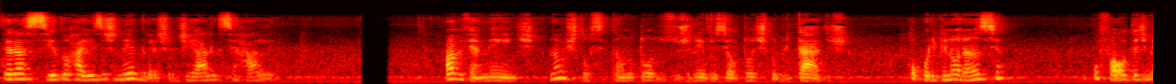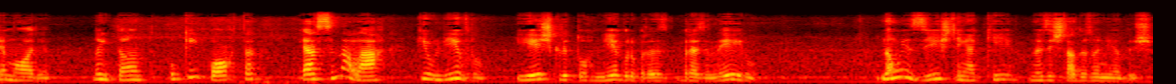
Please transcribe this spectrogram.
terá sido Raízes Negras, de Alex Haley. Obviamente, não estou citando todos os livros e autores publicados, ou por ignorância, ou por falta de memória. No entanto, o que importa é assinalar que o livro e escritor negro brasileiro não existem aqui nos Estados Unidos.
